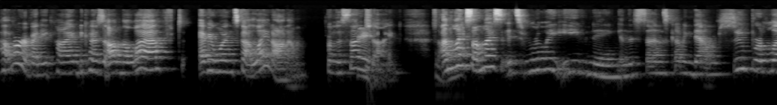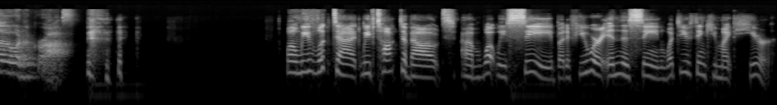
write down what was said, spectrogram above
cover of any kind because on the left, everyone's got light on them from the Right. sunshine. Unless, unless it's really evening and the sun's coming down super low and across. well, we've looked at, we've talked about um, what we see, but if you were in this scene, what do you think you might hear?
